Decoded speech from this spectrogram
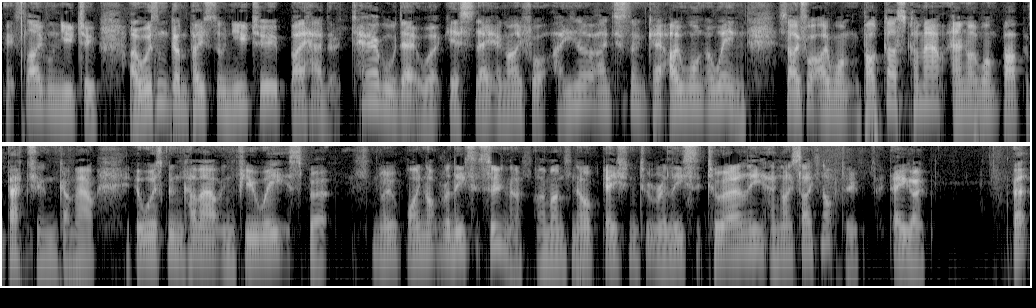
It's live on YouTube. I wasn't going to post on YouTube, but I had a terrible day at work yesterday, and I thought, you know, I just don't care. I want a win. So I thought I want a podcast come out, and I want Barbara Bachchan come out. It was going to come out in a few weeks, but you know, why not release it sooner? I'm under no obligation to release it too early, and I decided not to. So there you go. But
